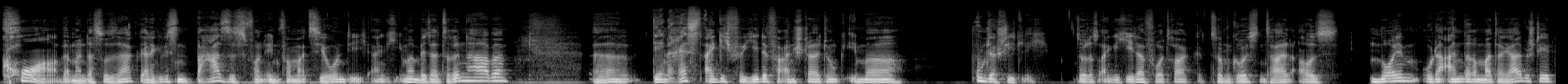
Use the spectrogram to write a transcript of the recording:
Core, wenn man das so sagt, einer gewissen Basis von Informationen, die ich eigentlich immer mit da drin habe. Äh, den Rest eigentlich für jede Veranstaltung immer unterschiedlich, so dass eigentlich jeder Vortrag zum größten Teil aus neuem oder anderem Material besteht.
